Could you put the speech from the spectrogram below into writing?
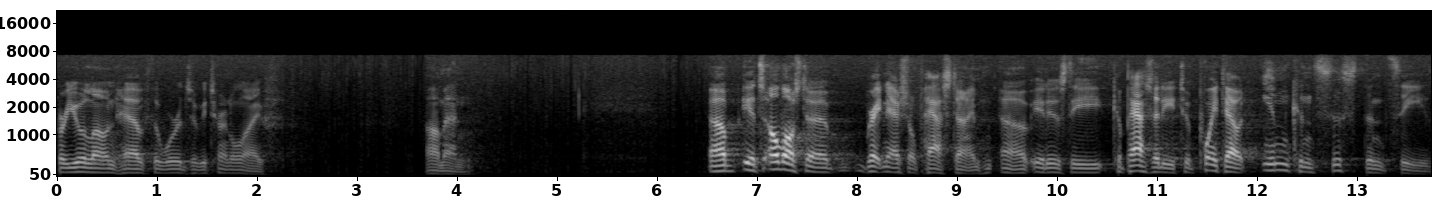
for you alone have the words of eternal life. Amen. Uh, it's almost a great national pastime. Uh, it is the capacity to point out inconsistencies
